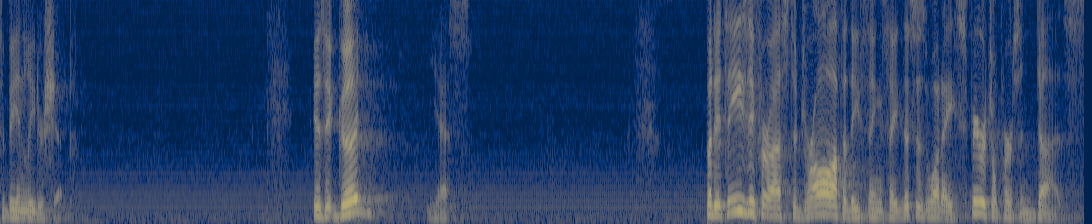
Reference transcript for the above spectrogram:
to be in leadership? Is it good? Yes. But it's easy for us to draw off of these things, say, this is what a spiritual person does.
